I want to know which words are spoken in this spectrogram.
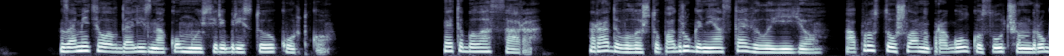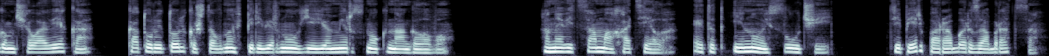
заметила вдали знакомую серебристую куртку. Это была Сара. Радовало, что подруга не оставила ее, а просто ушла на прогулку с лучшим другом человека, который только что вновь перевернул ее мир с ног на голову. Она ведь сама хотела, этот иной случай. Теперь пора бы разобраться,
